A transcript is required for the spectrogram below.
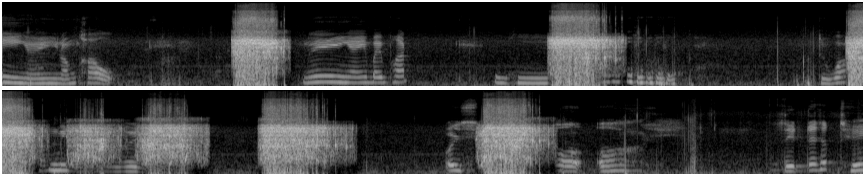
ี่ไงน้ำเข้า นี่ไงใบพัดโอ้โหถือว่าทันไม่ได้เลยโอ้ยโอ้โอ้ติดได้สักที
